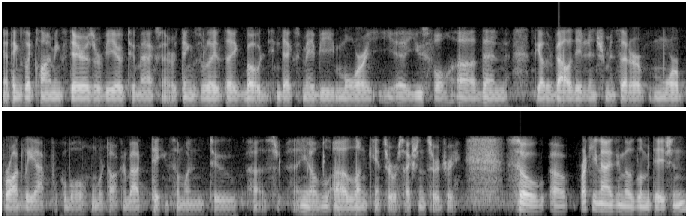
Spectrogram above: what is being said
you know, things like climbing stairs or VO2 max or things related to like Bode index may be more uh, useful uh, than the other validated instruments that are more broadly applicable when we're talking about taking someone to, uh, you know, uh, lung cancer resection surgery. So, uh, recognizing those limitations,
